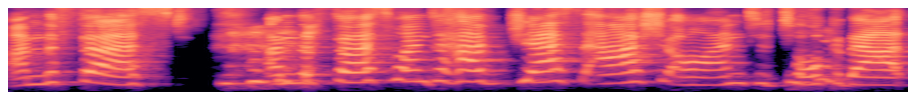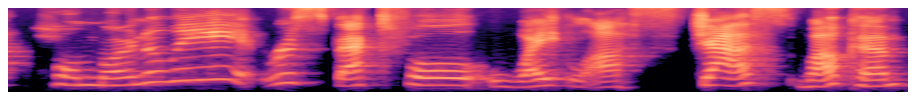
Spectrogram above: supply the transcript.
I'm the first. I'm the first one to have Jess Ash on to talk about hormonally respectful weight loss. Jess, welcome.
